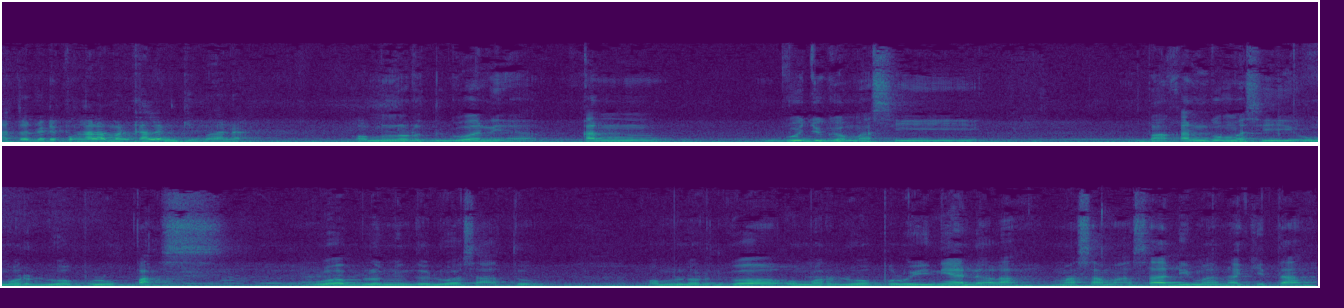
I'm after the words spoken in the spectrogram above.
atau dari pengalaman kalian gimana Kalau menurut gue nih ya, kan gue juga masih bahkan gue masih umur 20 pas. Gue belum nyentuh 21. Kalau menurut gue umur 20 ini adalah masa-masa di mana kita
